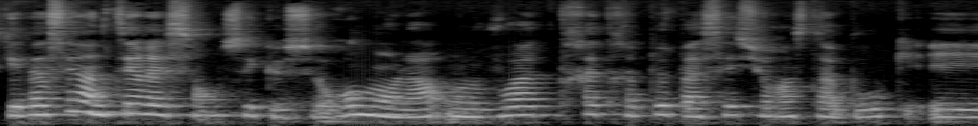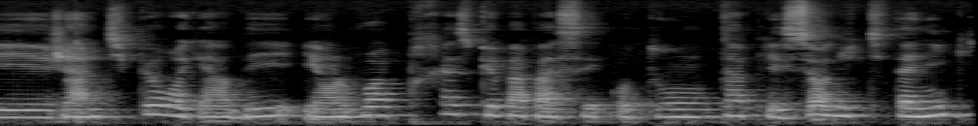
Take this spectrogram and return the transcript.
Ce qui est assez intéressant, c'est que ce roman-là, on le voit très très peu passer sur Instabook et j'ai un petit peu regardé et on le voit presque pas passer quand on tape les sœurs du Titanic.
